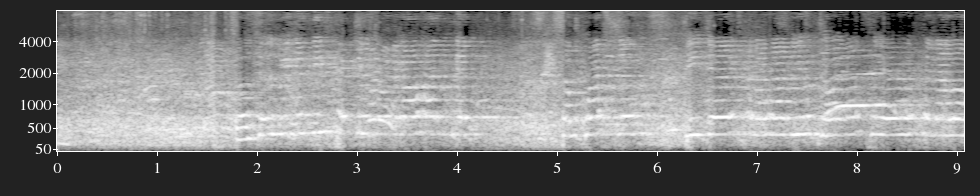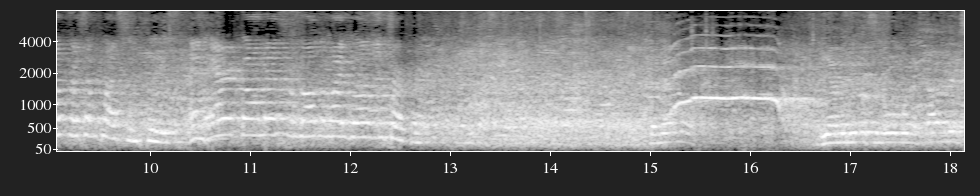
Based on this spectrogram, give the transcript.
As soon as we get these pictures, gonna go ahead and get some questions. DJ, can I have you join us here with Canelo for some questions, please? And Eric Gomez from Golden Boy will interpret. Canelo, bienvenidos y muy buenas tardes.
